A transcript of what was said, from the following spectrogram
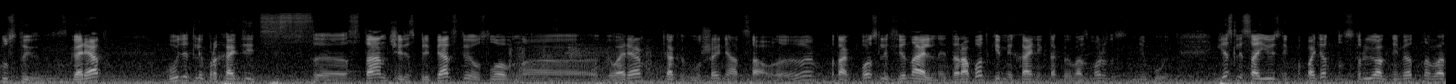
Кусты сгорят. Будет ли проходить стан через препятствие, условно говоря, как оглушение от сауна. Так, после финальной доработки механик такой возможности не будет. Если союзник попадет под струю огнеметного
